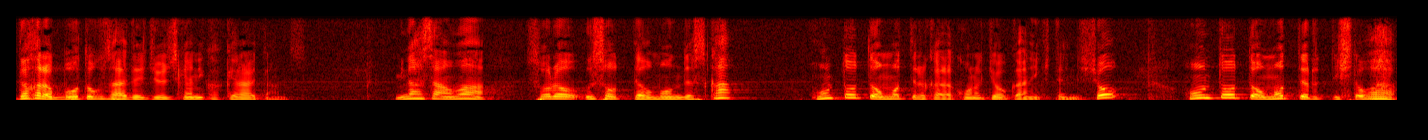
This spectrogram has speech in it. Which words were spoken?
だから冒涜罪で十字架にかけられたんです。皆さんはそれを嘘って思うんですか？本当って思ってるからこの教会に来てるんでしょ？本当って思ってるって人は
